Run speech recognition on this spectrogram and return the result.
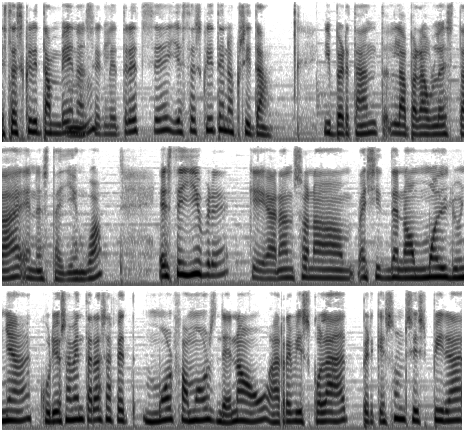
Està escrit també mm -hmm. en el segle XIII i està escrit en occità i per tant la paraula està en esta llengua. Este llibre, que ara ens sona així de nom molt llunyà, curiosament ara s'ha fet molt famós de nou, ha reviscolat, perquè és on s'inspira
